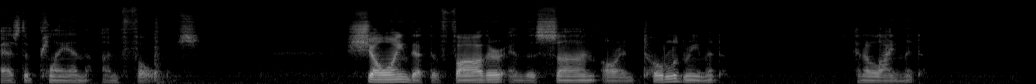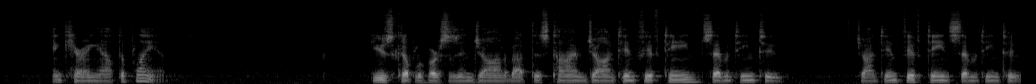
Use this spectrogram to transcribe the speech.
as the plan unfolds, showing that the Father and the Son are in total agreement and alignment in carrying out the plan. Use a couple of verses in John about this time, John 10, 15, 17, 2. John 10, 15, 17, 2.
